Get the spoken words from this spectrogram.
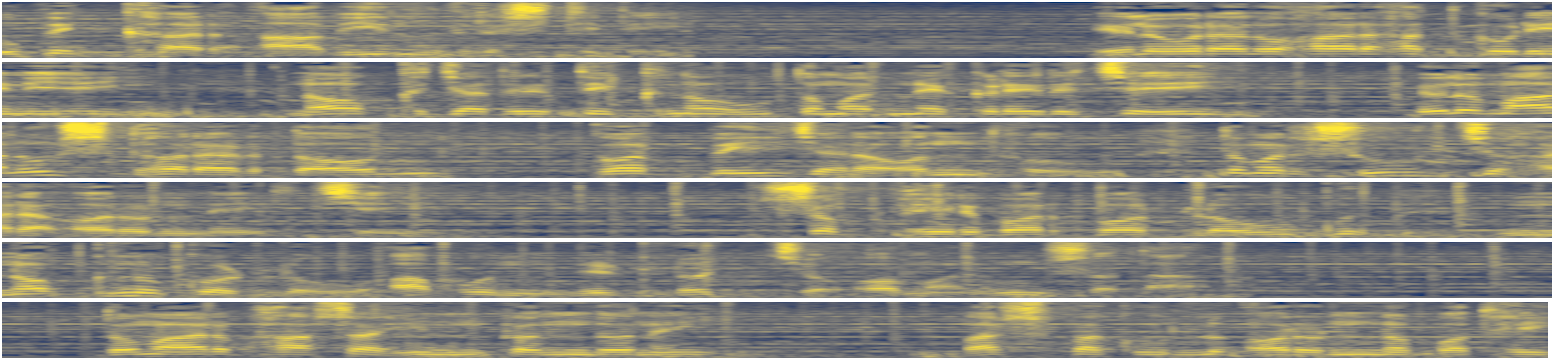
উপেক্ষার আবিল দৃষ্টিতে। এলো ওরা লোহার হাত করে নিয়েই, নখ যাদের তীক্ষ্ণ, তোমার নেকড়ের চেয়েই এলো মানুষ ধরার দল গর্বেই যারা অন্ধ, তোমার সূর্যহারা অরণ্যের চেয়ে। সভ্যের বর্বর লোভ নগ্ন করল আপন নির্লজ্জ অমানুষতা। তোমার ভাষাহীন ক্রন্দনে বাষ্পাকুল অরণ্য পথে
